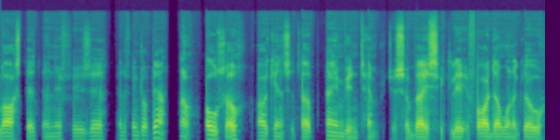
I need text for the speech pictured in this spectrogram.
lasted and if there's uh, anything dropped down. Oh, also, I can set up ambient temperature. So basically, if I don't want to go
